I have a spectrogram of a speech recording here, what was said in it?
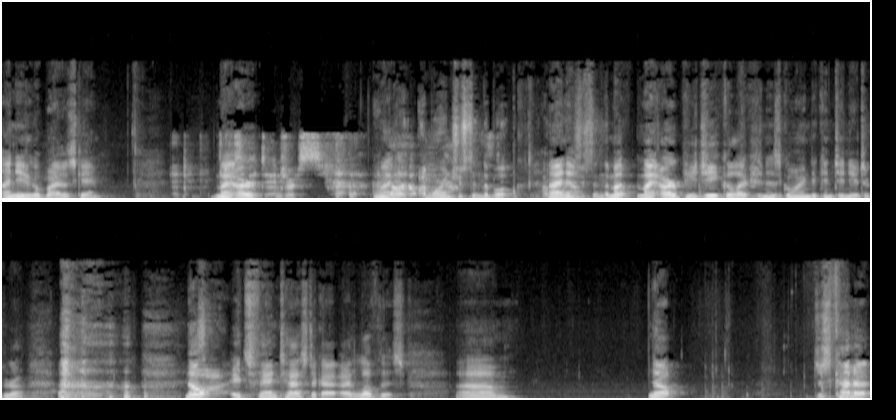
I need to go buy this game. My It's art, dangerous. my, no, I'm more interested in the book. I'm I more know. interested in the my, book. my RPG collection is going to continue to grow. no, I- it's fantastic. I, I love this. Um, now, just kind of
